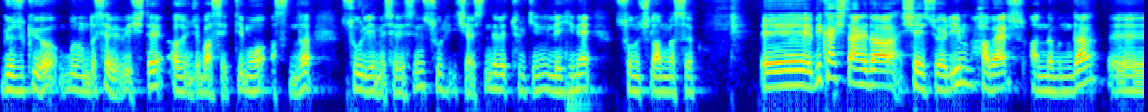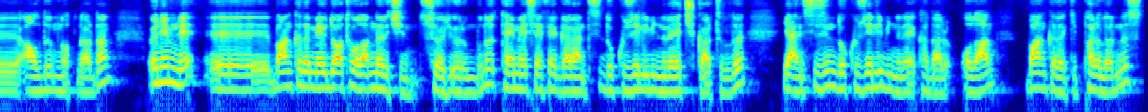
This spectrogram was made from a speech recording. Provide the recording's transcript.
gözüküyor. Bunun da sebebi işte az önce bahsettiğim o aslında Suriye meselesinin sulh içerisinde ve Türkiye'nin lehine sonuçlanması. Ee, birkaç tane daha şey söyleyeyim haber anlamında e, aldığım notlardan. Önemli e, bankada mevduatı olanlar için söylüyorum bunu. TMSF garantisi 950 bin liraya çıkartıldı. Yani sizin 950 bin liraya kadar olan bankadaki paralarınız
